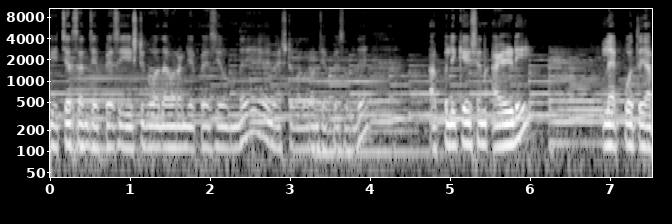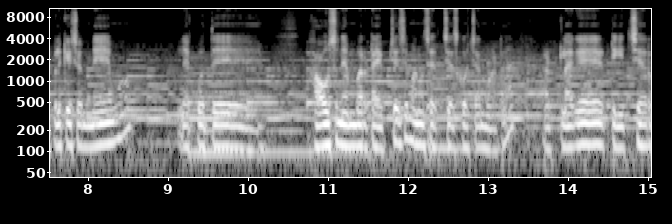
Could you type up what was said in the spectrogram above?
టీచర్స్ అని చెప్పేసి ఈస్ట్ గోదావరి అని చెప్పేసి ఉంది వెస్ట్ గోదావరి అని చెప్పేసి ఉంది. అప్లికేషన్ ఐడి లేకపోతే అప్లికేషన్ నేము లేకపోతే హౌస్ నెంబర్ టైప్ చేసి మనం సెర్చ్ చేసుకోవచ్చు అనమాట అట్లాగే టీచర్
